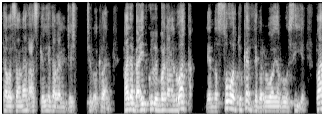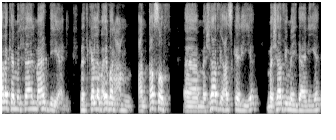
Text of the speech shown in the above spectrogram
ترسانات عسكرية تابعة للجيش الأوكراني. هذا بعيد كل البعد عن الواقع لأن الصور تكذب الرواية الروسية. فهذا كمثال مادي يعني. نتكلم أيضا عن عن قصف آه، مشافي عسكرية مشافي ميدانية.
